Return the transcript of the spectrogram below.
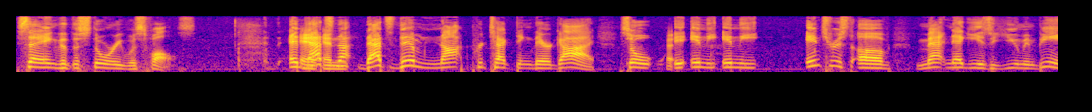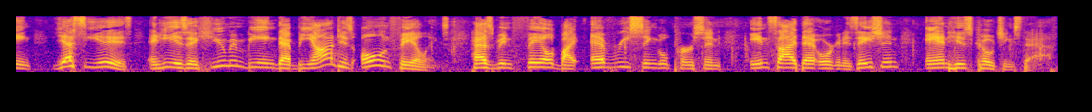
saying that the story was false. And, and that's and, not that's them not protecting their guy. So uh, in the in the interest of Matt Nagy as a human being, Yes, he is. And he is a human being that, beyond his own failings, has been failed by every single person inside that organization and his coaching staff.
